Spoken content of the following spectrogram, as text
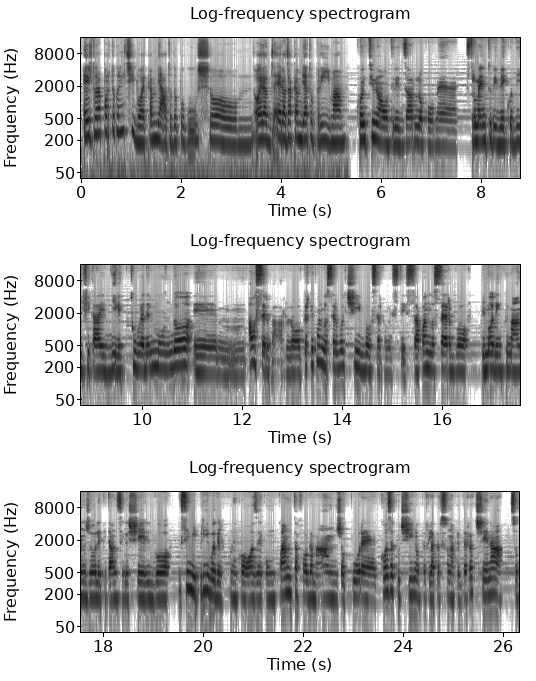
E il tuo rapporto con il cibo è cambiato dopo Guscio o era, era già cambiato prima? Continuo a utilizzarlo come strumento di decodifica e di lettura del mondo e um, a osservarlo, perché quando osservo il cibo osservo me stessa, quando osservo il modo in cui mangio, le pietanze che scelgo, se mi privo di alcune cose, con quanta foga mangio, oppure cosa cucino per la persona che verrà a cena, so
